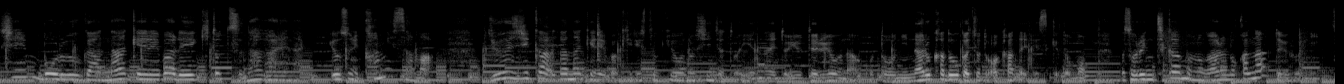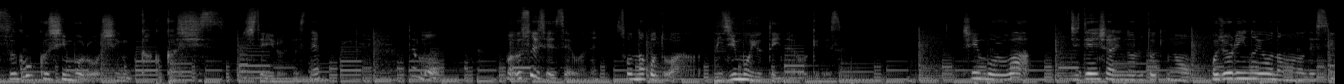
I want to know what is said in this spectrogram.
シンボルがなければ霊気とつながれない。要するに神様十字架がなければキリスト教の信者とは言えないと言ってるようなことになるかどうかちょっと分かんないですけどもそれに近いものがあるのかなというふうにすごくシンボルを神格化しているんですね。でも、まあ、臼井先生はねそんなことは微塵も言っていないわけです。シンボルは自転車に乗る時の補助輪のようなものですよ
